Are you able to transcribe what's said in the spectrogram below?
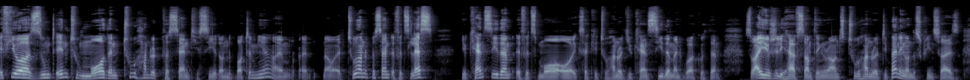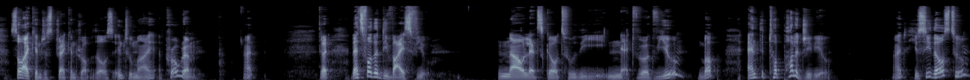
if you are zoomed in to more than 200%, you see it on the bottom here, I'm right now at 200%. If it's less, you can see them. If it's more or exactly 200, you can see them and work with them. So I usually have something around 200 depending on the screen size. So I can just drag and drop those into my program. Right? Good. That's for the device view. Now let's go to the network view Bob, and the topology view. Right? You see those two?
